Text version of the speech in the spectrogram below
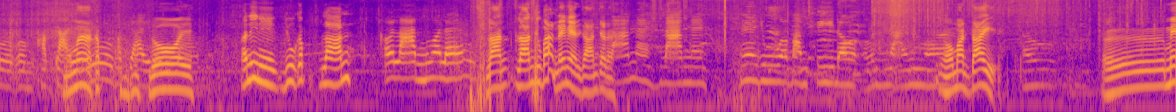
อเออขับใจมากครับ เออขับใจโดย อันนี้นี่อยู่กับหลาน เออลานเมื่อแล้วหลานหลานอยู่บ้านได้แม่หลานจ้ะนะ ลานไงลานไง แม่อยู่บ้านกีดอกเออใหญ่หนึงอะอ๋อบ้านใต้เออเออแม่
